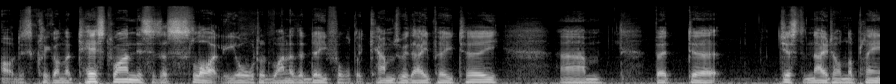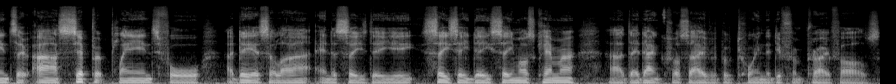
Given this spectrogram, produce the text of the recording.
I'll just click on the test one. This is a slightly altered one of the default that comes with APT um, but uh, just a note on the plans. There are separate plans for a DSLR and a CCD, CCD CMOS camera. Uh, they don't cross over between the different profiles.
